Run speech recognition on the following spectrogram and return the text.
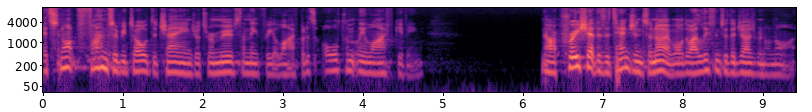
It's not fun to be told to change or to remove something for your life, but it's ultimately life giving. Now, I appreciate there's attention to know well, do I listen to the judgment or not?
